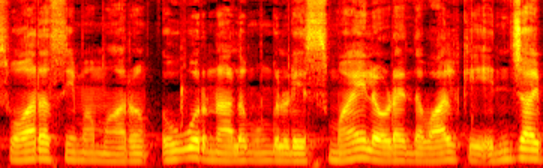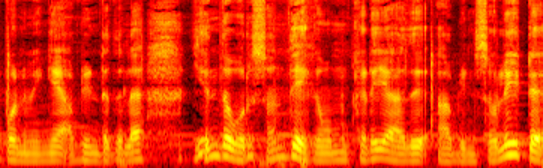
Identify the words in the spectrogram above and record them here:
சுவாரஸ்யமாக மாறும். ஒவ்வொரு நாளும் உங்களுடைய ஸ்மைலோட இந்த வாழ்க்கையை என்ஜாய் பண்ணுவீங்க அப்படின்றதுல எந்த ஒரு சந்தேகமும் கிடையாது அப்படின்னு சொல்லிட்டு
